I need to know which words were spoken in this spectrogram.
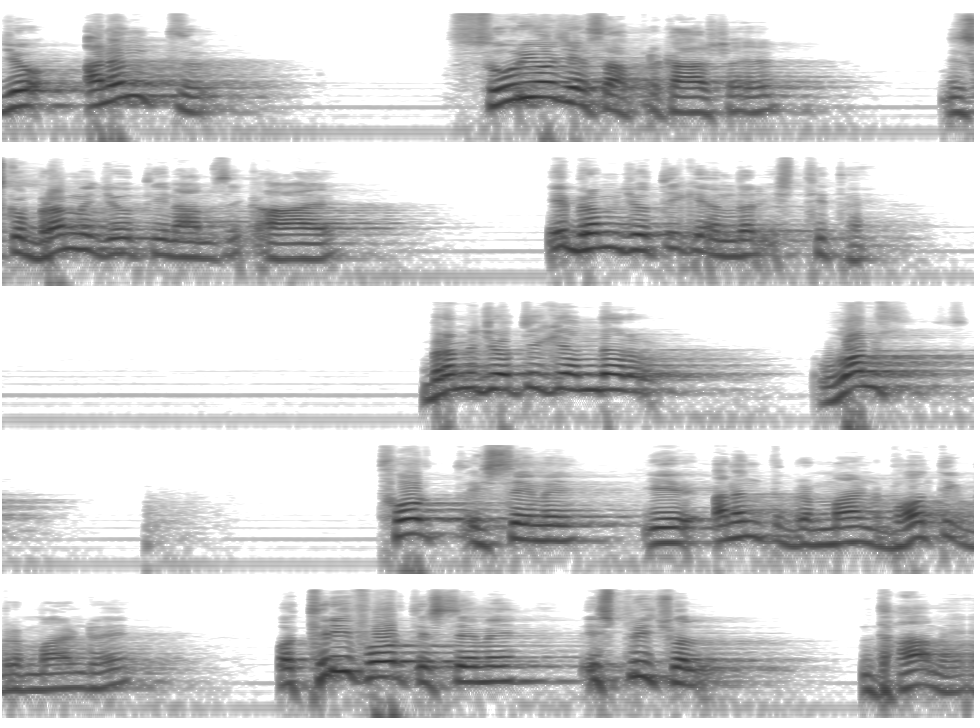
जो अनंत सूर्यो जैसा प्रकाश है, जिसको ब्रह्म ज्योति नाम से कहा है, ये ब्रह्म ज्योति के अंदर स्थित है। ब्रह्म ज्योति के अंदर वन फोर्थ हिस्से में ये अनंत ब्रह्मांड, भौतिक ब्रह्मांड है। और थ्री फोर्थ हिस्से में स्पिरिचुअल धाम है।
